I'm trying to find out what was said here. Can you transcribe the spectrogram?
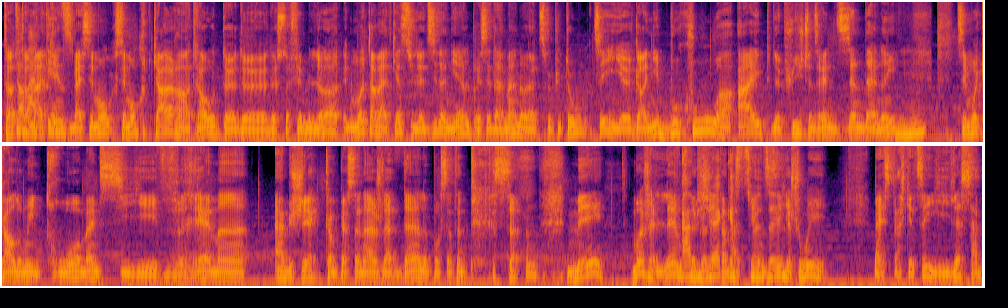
Tom, Atkins, Atkins. ben c'est mon, c'est mon coup de cœur, entre autres, de, de ce film-là. Moi, Tom Atkins, tu l'as dit, Daniel, précédemment, là, un petit peu plus tôt, tu sais, il a gagné beaucoup en hype depuis, je te dirais, une dizaine d'années. Tu sais, moi, Halloween 3, même s'il est vraiment abject comme personnage là-dedans, là, pour certaines personnes, mais moi, je l'aime, ce gars-là, Tom Atkins. Il a joué... Ben, c'est parce que, tu sais, il laisse sa-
